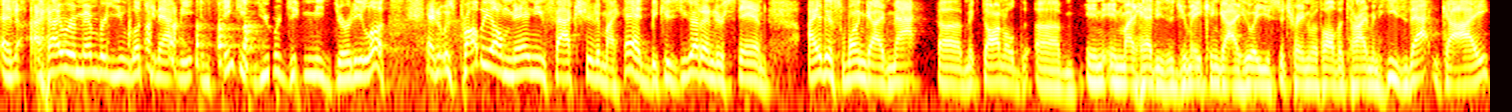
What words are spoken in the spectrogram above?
And I I remember you looking at me and thinking you were giving me dirty looks. And it was probably all manufactured in my head because you got to understand, I had this one guy, Matt uh, McDonald, um, in, in my head. He's a Jamaican guy who I used to train with all the time. And he's that guy,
